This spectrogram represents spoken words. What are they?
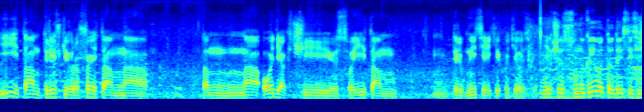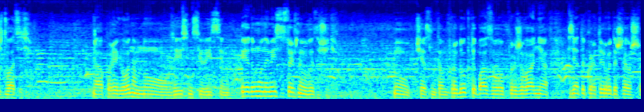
І там трішки грошей там на, там, на одяг чи свої там дрібниці, які хотілося б. Якщо стосовно Києва, то десь тисяч двадцять. А по регіонам, ну, в зависимості від цін. Я думаю, на місяць точно вистачить. Ну, чесно, там продукти, базового проживання, зняти квартиру дешевше.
